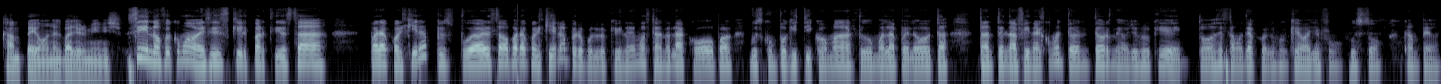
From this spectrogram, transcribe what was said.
campeón el Bayern Múnich. Sí, no fue como a veces que el partido está para cualquiera, pues pudo haber estado para cualquiera, pero por lo que vino demostrando la Copa, buscó un poquitico más, tuvo más la pelota, tanto en la final como en todo el torneo. Yo creo que todos estamos de acuerdo con que Valle fue un justo campeón.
